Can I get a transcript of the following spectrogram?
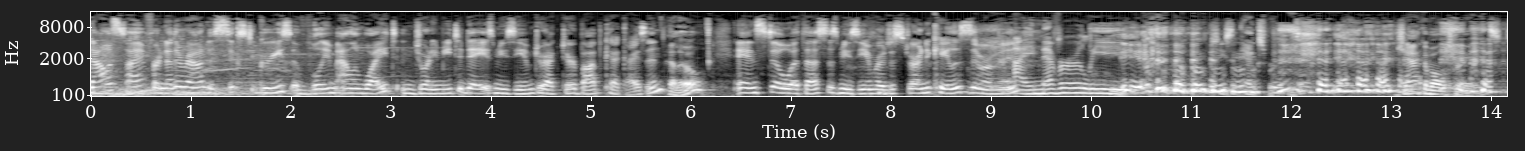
And now it's time for another round of Six Degrees of William Allen White. And joining me today is Museum Director Bob Keckeisen. Hello. And still with us is Museum Registrar Nikayla Zimmerman. I never leave. She's an expert. Jack of all trades.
